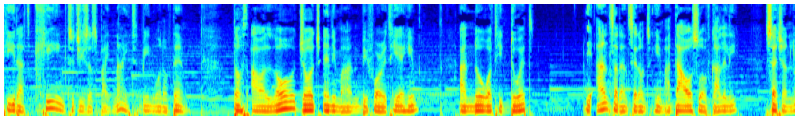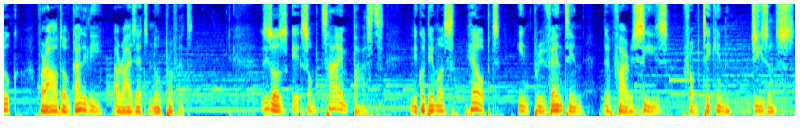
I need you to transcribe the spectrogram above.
He that came to Jesus by night, being one of them, doth our law judge any man before it hear him, and know what he doeth? They answered and said unto him, Art thou also of Galilee? Search and look, for out of Galilee ariseth no prophet. This was a, some time past. Nicodemus helped in preventing the Pharisees from taking Jesus.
